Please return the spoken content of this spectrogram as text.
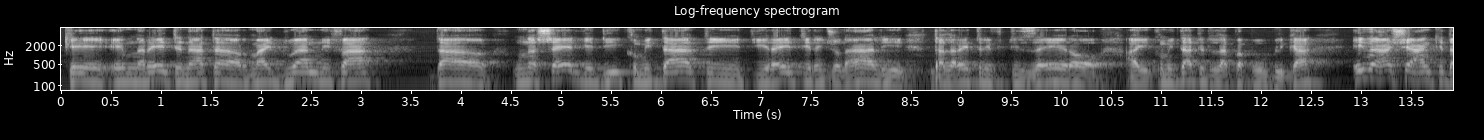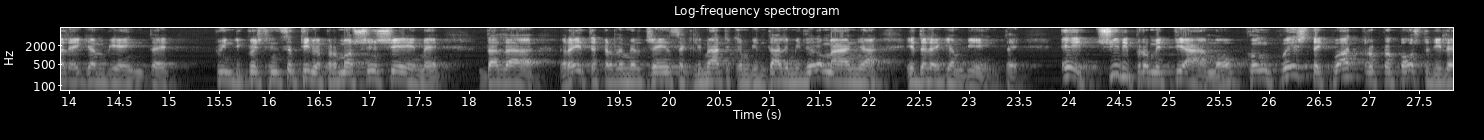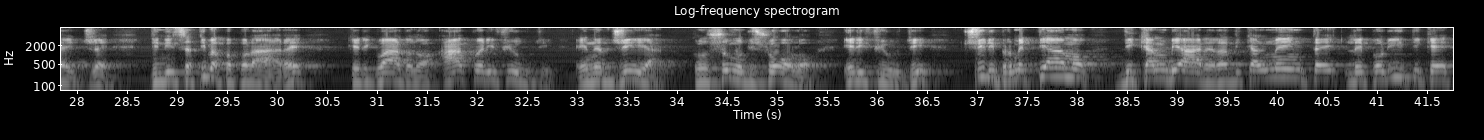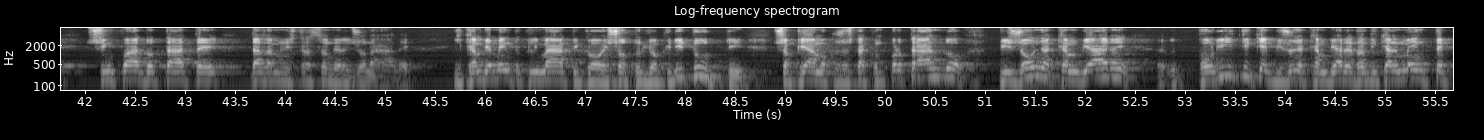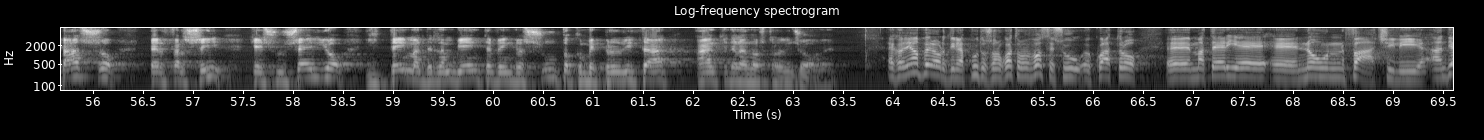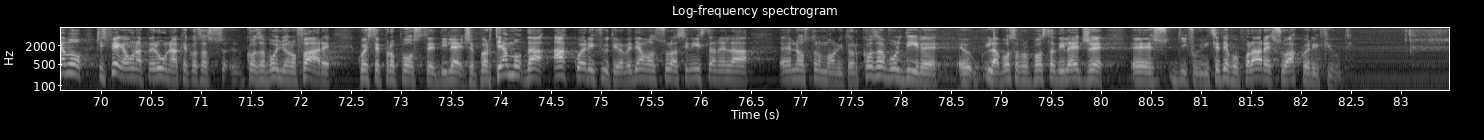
che è una rete nata ormai due anni fa da una serie di comitati di reti regionali, dalla rete Rift Zero ai comitati dell'acqua pubblica e nasce anche da Lega Ambiente. Quindi questa iniziativa è promossa insieme dalla rete per l'emergenza climatica e ambientale Emilia Romagna e da Lega Ambiente e ci ripromettiamo con queste quattro proposte di legge di iniziativa popolare che riguardano acqua e rifiuti, energia, consumo di suolo e rifiuti, ci ripromettiamo di cambiare radicalmente le politiche sin qua adottate dall'amministrazione regionale. Il cambiamento climatico è sotto gli occhi di tutti, sappiamo cosa sta comportando, bisogna cambiare eh, politiche, bisogna cambiare radicalmente passo per far sì che sul serio il tema dell'ambiente venga assunto come priorità anche nella nostra regione. Ecco, andiamo per ordine, appunto sono quattro proposte su eh, quattro eh, materie eh, non facili. Andiamo, ci spiega una per una che cosa, cosa, vogliono fare queste proposte di legge. Partiamo da acqua e rifiuti, la vediamo sulla sinistra nel eh, nostro monitor. Cosa vuol dire eh, la vostra proposta di legge eh, di iniziativa popolare su acqua e rifiuti?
